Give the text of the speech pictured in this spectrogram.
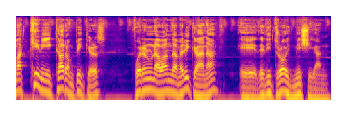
McKinney Cotton Pickers fueron una banda americana eh, de Detroit, Michigan,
